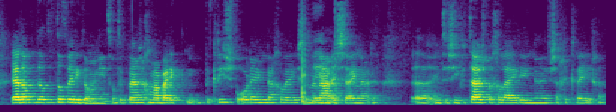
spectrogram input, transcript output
ja, dat, dat, dat weet ik dan weer niet. Want ik ben zeg maar bij de, de crisisbeoordeling daar geweest. En daarna Ja. is zij naar de eh, intensieve thuisbegeleiding eh, heeft ze gekregen.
